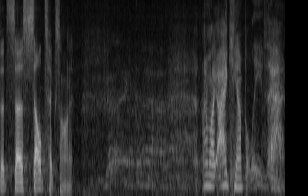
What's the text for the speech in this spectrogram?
that says Celtics on it." I'm like, I can't believe that.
